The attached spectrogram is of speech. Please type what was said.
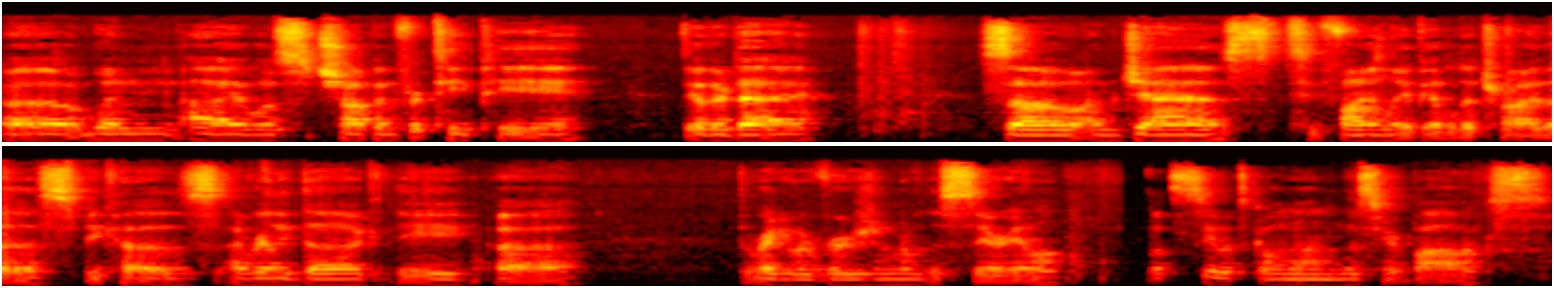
uh, when I was shopping for TP the other day. So I'm jazzed to finally be able to try this because I really dug the uh, the regular version of the cereal. Let's see what's going on in this here box.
